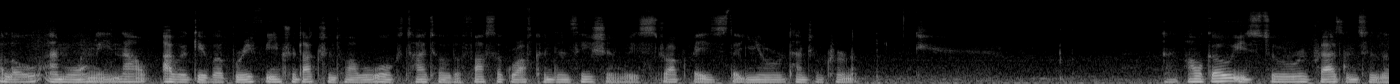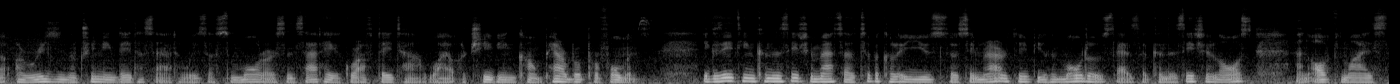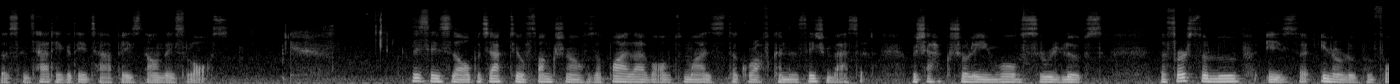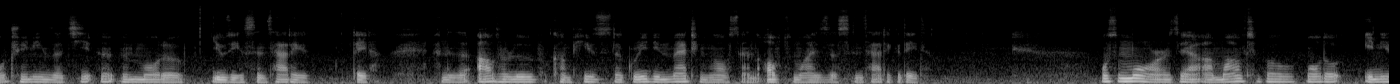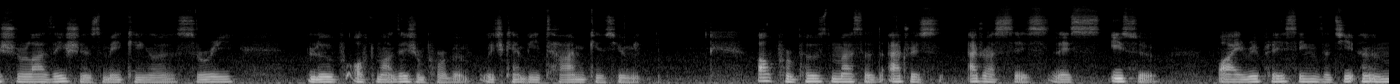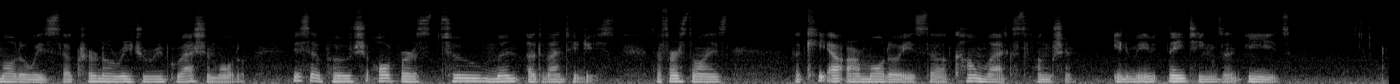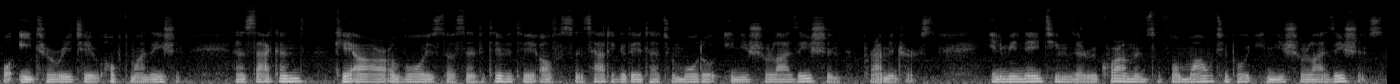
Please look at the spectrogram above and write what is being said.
Hello, I'm Wang Li. Now I will give a brief introduction to our work titled Faster Graph Condensation with Struct-Based Neural Tangent Kernel. Our goal is to represent the original training dataset with a smaller synthetic graph data while achieving comparable performance. Existing condensation methods typically use the similarity between models as the condensation loss and optimize the synthetic data based on this loss. This is the objective function of the bi-level optimized graph condensation method, which actually involves three loops. The first loop is the inner loop for training the GNN model using synthetic data, and the outer loop computes the gradient matching loss and optimizes the synthetic data. What's more, there are multiple model initializations making a three loop optimization problem, which can be time consuming. Our proposed method address, addresses this issue by replacing the GNN model with the kernel ridge regression model. This approach offers two main advantages. The first one is the KRR model is a convex function, eliminating the need for iterative optimization. And second, KRR avoids the sensitivity of synthetic data to model initialization parameters, eliminating the requirements for multiple initializations.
